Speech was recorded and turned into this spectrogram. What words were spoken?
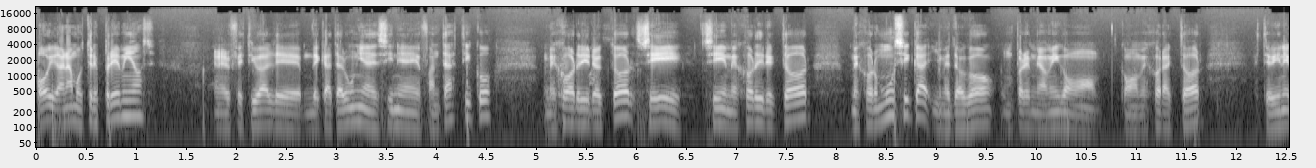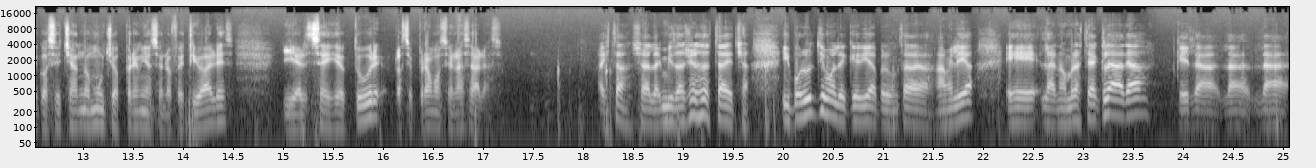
Hoy ganamos tres premios en el Festival de, de, Cataluña de Cine Fantástico. Mejor director, sí, sí, mejor director, mejor música y me tocó un premio a mí como, como mejor actor. Este, viene cosechando muchos premios en los festivales y el 6 de octubre los esperamos en las salas. Ahí está, ya la invitación ya está hecha. Y por último le quería preguntar a Amelia, eh, la nombraste a Clara, que es la, la, la,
